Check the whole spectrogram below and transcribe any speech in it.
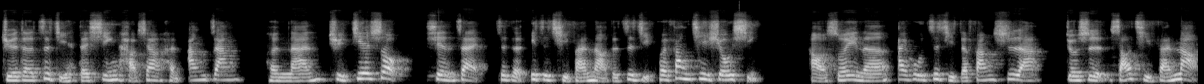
觉得自己的心好像很肮脏，很难去接受现在这个一直起烦恼的自己，会放弃修行。好，所以呢，爱护自己的方式啊，就是少起烦恼。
